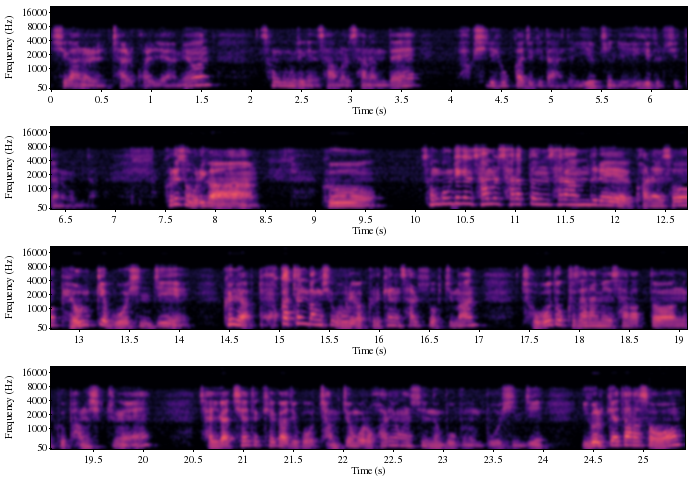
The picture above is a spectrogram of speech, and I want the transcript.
시간을 잘 관리하면 성공적인 삶을 사는데 확실히 효과적이다. 이제 이렇게 이제 얘기 들 수 있다는 겁니다. 그래서 우리가 그 성공적인 삶을 살았던 사람들에 관해서 배울 게 무엇인지 그냥 똑같은 방식으로 우리가 그렇게는 살 수 없지만 적어도 그 사람이 살았던 그 방식 중에 자기가 체득해가지고 장점으로 활용할 수 있는 부분은 무엇인지 이걸 깨달아서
